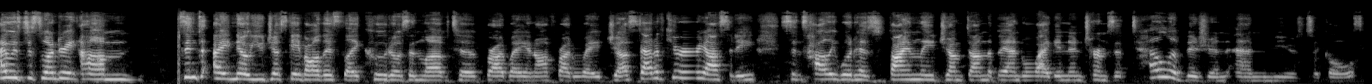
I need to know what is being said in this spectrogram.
I was just wondering, um, since I know you just gave all this like kudos and love to Broadway and off Broadway, just out of curiosity, since Hollywood has finally jumped on the bandwagon in terms of television and musicals,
